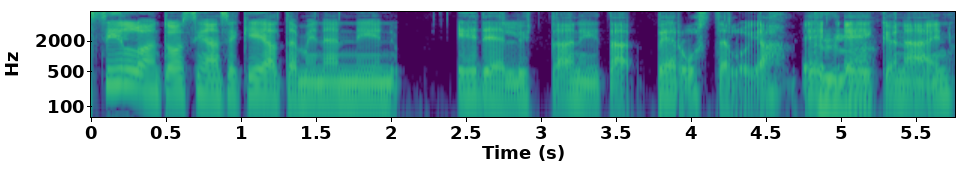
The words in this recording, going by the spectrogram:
silloin tosiaan se kieltäminen niin edellyttää niitä perusteluja, e- Kyllä. eikö näin?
